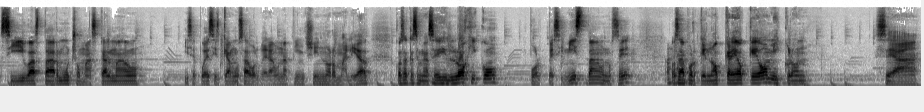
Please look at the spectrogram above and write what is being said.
sí va a estar mucho más calmado y se puede decir que vamos a volver a una pinche normalidad. Cosa que se me hace ilógico por pesimista o no sé. O sea, porque no creo que Omicron sea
